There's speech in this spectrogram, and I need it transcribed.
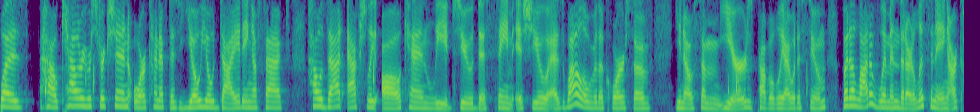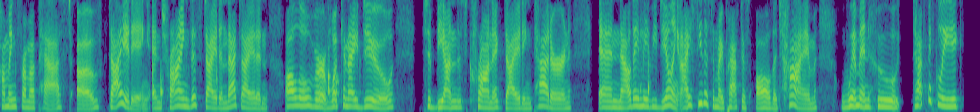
was how calorie restriction or kind of this yo yo dieting effect, how that actually all can lead to this same issue as well over the course of, you know, some years, probably, I would assume. But a lot of women that are listening are coming from a past of dieting and trying this diet and that diet and all over. What can I do? to be on this chronic dieting pattern. And now they may be dealing, and I see this in my practice all the time women who technically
